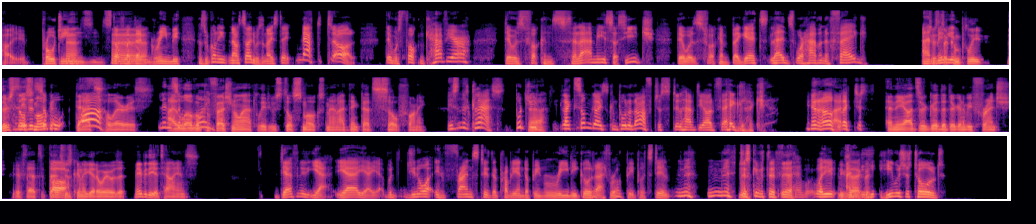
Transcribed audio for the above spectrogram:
proteins and stuff Yeah, like that yeah. and green beans because we're going to eat outside. It was a nice day. Not at all. There was fucking caviar. There was fucking salami, sausage. There was fucking baguettes. Lads were having a fag, and just maybe a complete. They're still smoking. supple- That's Ah! hilarious. I love a wine. professional athlete who still smokes, man. I think that's so funny. Isn't it class? But you Yeah. like some guys can pull it off, just still have the odd fag, like you know, I- like just And the odds are good that they're going to be French if that's if that's Oh. who's going to get away with it. Maybe the Italians. Definitely, yeah, yeah, yeah, yeah. But do you know what? In France too, they'll probably end up being really good at rugby, but still, meh, meh, just give it to. Yeah, what do you? exactly. he, he was just told,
